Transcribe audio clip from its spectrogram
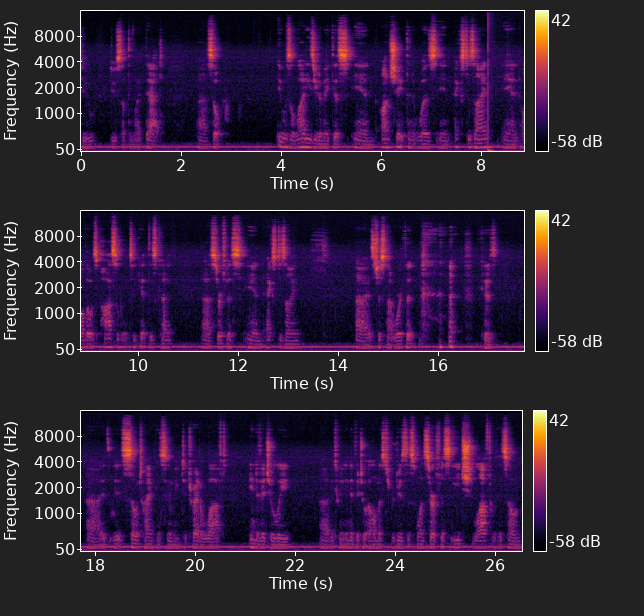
to do something like that. Uh, so it was a lot easier to make this in Onshape than it was in XDesign, and although it's possible to get this kind of uh, surface in XDesign, uh, it's just not worth it because uh, it's, it's so time consuming to try to loft individually uh, between individual elements to produce this one surface, each loft with its own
